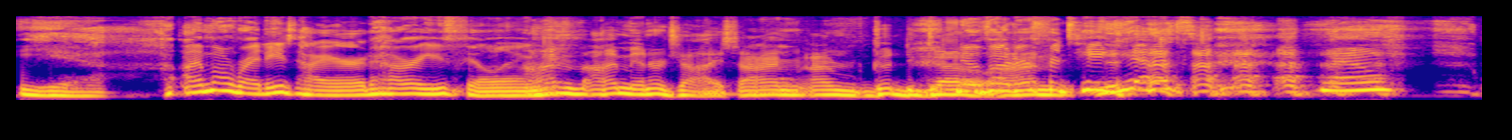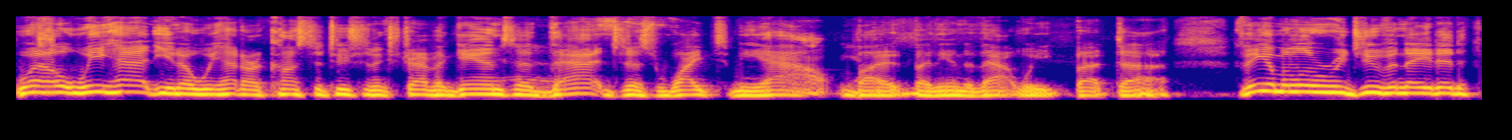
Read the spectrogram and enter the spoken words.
yeah, I'm already tired. How are you feeling? I'm I'm energized. I'm I'm good to go. no voter I'm- fatigue yet? no? Well, we had, you know, we had our Constitution extravaganza. That just wiped me out by, by the end of that week. But uh, I think I'm a little rejuvenated.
